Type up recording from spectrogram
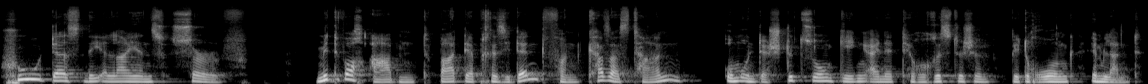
Who does the alliance serve? Mittwochabend bat der Präsident von Kasachstan um Unterstützung gegen eine terroristische Bedrohung im Land.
